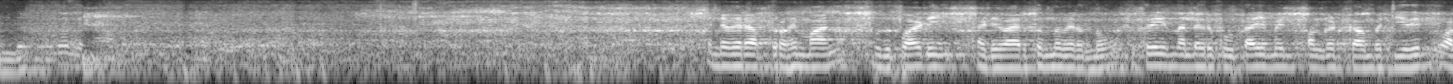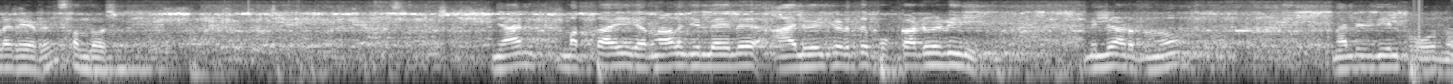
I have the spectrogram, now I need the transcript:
ഉണ്ട്. എന്റെ പേര് അബ്ദുറഹിമാൻ. പുതുപ്പാടി അടിവാരത്തുനിന്ന് വരുന്നു. ഇത്രയും നല്ലൊരു കൂട്ടായ്മയിൽ പങ്കെടുക്കാൻ പറ്റിയതിൽ വളരെയേറെ സന്തോഷം. ഞാൻ മത്തായി എറണാകുളം ജില്ലയിൽ ആലുവയ്ക്കടുത്ത് പൊക്കാട്ടുവഴിയിൽ മില്ല് നടത്തുന്നു. നല്ല രീതിയിൽ പോകുന്നു.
